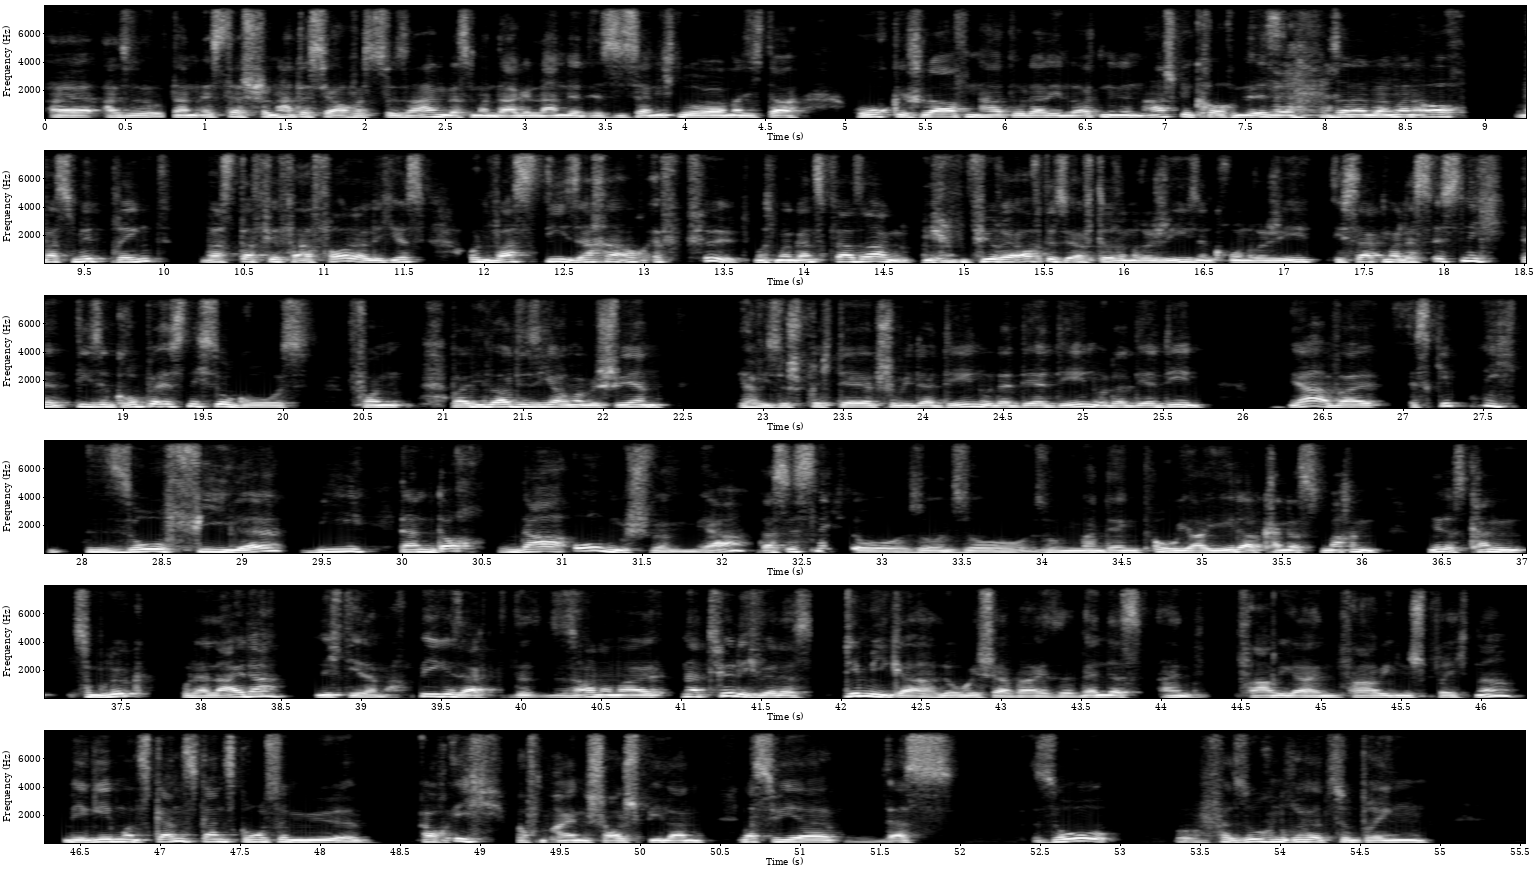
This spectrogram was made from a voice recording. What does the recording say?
äh, also dann ist das schon, hat das ja auch was zu sagen, dass man da gelandet ist. Es ist ja nicht nur, weil man sich da hochgeschlafen hat oder den Leuten in den Arsch gekrochen ist, ja. sondern weil man auch was mitbringt, was dafür erforderlich ist und was die Sache auch erfüllt, muss man ganz klar sagen. Ich führe auch des Öfteren Regie, Synchronregie. Ich sag mal, das ist nicht, diese Gruppe ist nicht so groß von, weil die Leute sich auch immer beschweren, ja, wieso spricht der jetzt schon wieder den oder der den oder der den? Ja, weil es gibt nicht so viele, die dann doch da oben schwimmen, ja. Das ist nicht so, so und so, so wie man denkt, oh ja, jeder kann das machen. Nee, das kann zum Glück oder leider nicht jeder machen. Wie gesagt, das ist auch nochmal, natürlich wird das dimmiger, logischerweise, wenn das ein farbiger einen farbigen spricht. Ne? Wir geben uns ganz, ganz große Mühe, auch ich auf meinen Schauspielern, dass wir das so versuchen rüberzubringen,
